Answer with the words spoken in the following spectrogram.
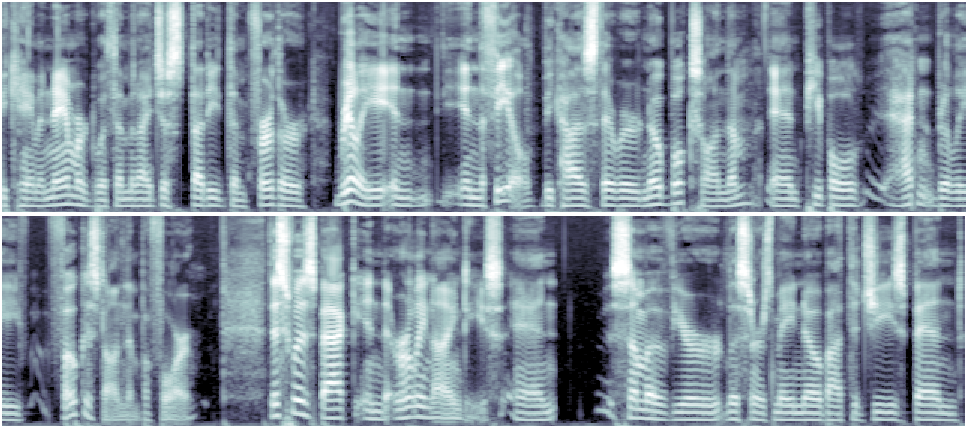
became enamored with them and I just studied them further really in in the field because there were no books on them and people hadn't really focused on them before. This was back in the early 90s and some of your listeners may know about the Gee's Bend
